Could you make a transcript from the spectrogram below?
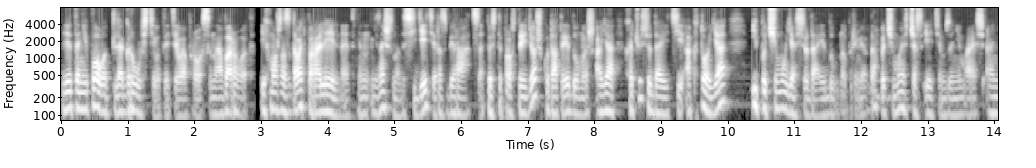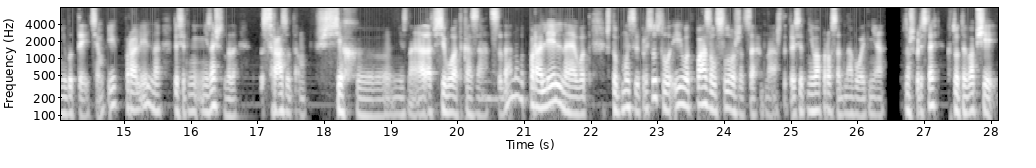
И это не повод для грусти, вот эти вопросы, наоборот. Их можно задавать параллельно. Это не, не значит, что надо сидеть и разбираться. То есть ты просто идешь куда-то и думаешь, а я хочу сюда идти, а кто я и почему я сюда иду, например, да, почему я сейчас этим занимаюсь, а не вот этим. И параллельно, то есть это не, не значит, что надо сразу там всех, э, не знаю, от всего отказаться, да, ну вот параллельное, вот, чтобы мысль присутствовала, и вот пазл сложится однажды, то есть это не вопрос одного дня. Потому что представь, кто-то вообще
